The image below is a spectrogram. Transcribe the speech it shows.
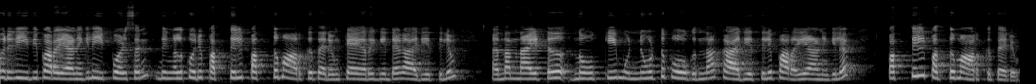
ഒരു രീതി പറയുകയാണെങ്കിൽ ഈ പേഴ്സൺ നിങ്ങൾക്ക് ഒരു പത്തിൽ പത്ത് മാർക്ക് തരും കെയറിങ്ങിന്റെ കാര്യത്തിലും. നന്നായിട്ട് നോക്കി മുന്നോട്ട് പോകുന്ന കാര്യത്തിൽ പറയുകയാണെങ്കിൽ പത്തിൽ പത്ത് മാർക്ക് തരും.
